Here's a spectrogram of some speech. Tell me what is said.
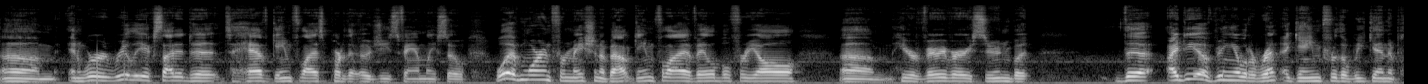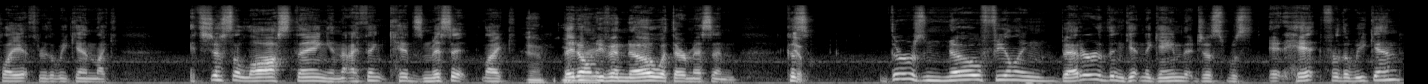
um, and we're really excited to, to have gamefly as part of the og's family so we'll have more information about gamefly available for y'all um, here very very soon but the idea of being able to rent a game for the weekend and play it through the weekend like it's just a lost thing and i think kids miss it like Yeah. They don't even know what they're missing because there's no feeling better than getting a game that just was it hit for the weekend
